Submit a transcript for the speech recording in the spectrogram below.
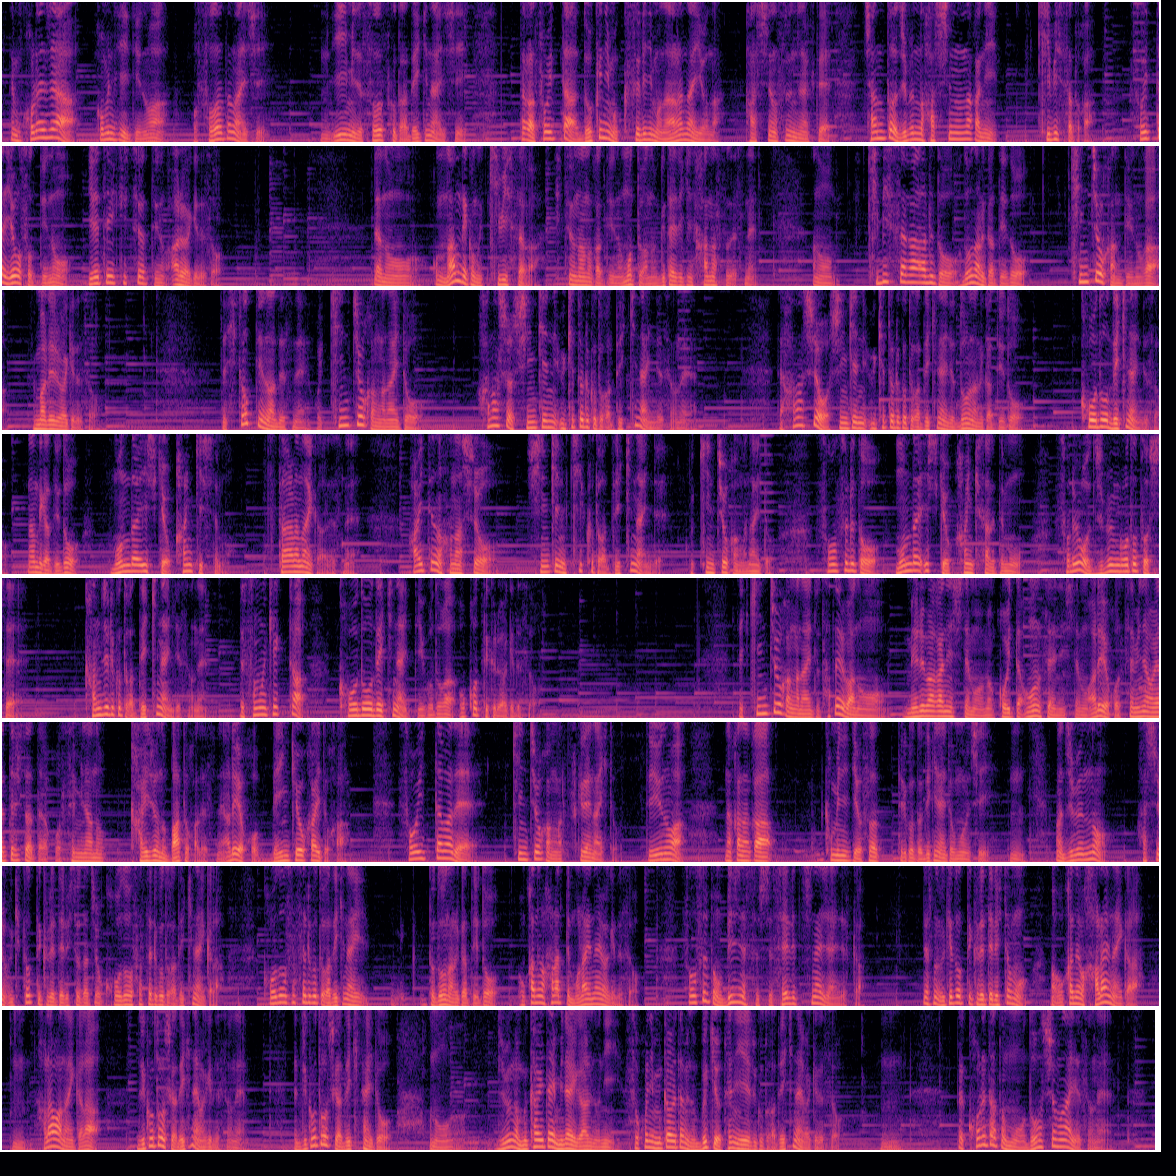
でもこれじゃあコミュニティっていうのは育たないしいい意味で育つことができないしだからそういった毒にも薬にもならないような発信をするんじゃなくてちゃんと自分の発信の中に厳しさとかそういった要素っていうのを入れていく必要っていうのがあるわけですよ。であのこのなんでこの厳しさが必要なのかっていうのをもっとあの具体的に話すとですねあの厳しさがあるとどうなるかっていうと緊張感っていうのが生まれるわけですよ。で人っていうのはですねこれ緊張感がないと話を真剣に受け取ることができないんですよね。で話を真剣に受け取ることができないとどうなるかっていうと行動できないんですよ。なんでかっていうと問題意識を喚起しても伝わらないからですね。相手の話を真剣に聞くことができないんで緊張感がないと。そうすると問題意識を喚起されてもそれを自分事として感じることができないんですよね。でその結果行動できないっていうことが起こってくるわけですよ。で緊張感がないと例えばあのメルマガにしても、まあ、こういった音声にしてもあるいはこうセミナーをやってる人だったらこうセミナーの会場の場とかですねあるいはこう勉強会とかそういった場で緊張感が作れない人っていうのはなかなかコミュニティを育てることはできないと思うし、うん。まあ、自分の発信を受け取ってくれてる人たちを行動させることができないから行動させることができないとどうなるかというとお金を払ってもらえないわけですよ。そうするともビジネスとして成立しないじゃないですか。でその受け取ってくれてる人も、まあ、お金を払えないから、うん、払わないから自己投資ができないわけですよね。自己投資ができないとあの自分が向かいたい未来があるのにそこに向かうための武器を手に入れることができないわけですよ、うん、でこれだともうどうしようもないですよね。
